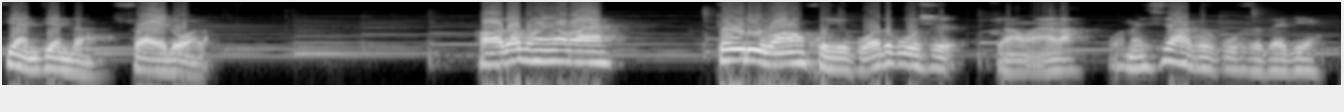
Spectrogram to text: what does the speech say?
渐渐的衰落了。好的，朋友们，周厉王毁国的故事讲完了，我们下个故事再见。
